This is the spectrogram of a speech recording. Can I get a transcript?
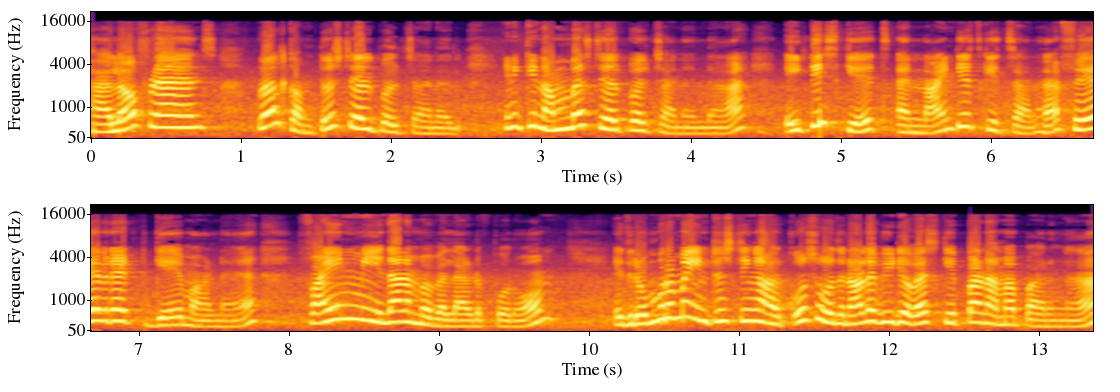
ஹலோ ஃப்ரெண்ட்ஸ் வெல்கம் டு ஸ்டெல்பல் சேனல் இன்றைக்கி நம்ம ஸ்டெல்பல் சேனலில் எயிட்டிஸ் கிட்ஸ் அண்ட் நைன்டிஸ் கிட்ஸான ஃபேவரட் கேமான ஃபைன் மீ தான் நம்ம விளையாட போகிறோம் இது ரொம்ப ரொம்ப இன்ட்ரெஸ்டிங்காக இருக்கும். ஸோ அதனால் வீடியோவை ஸ்கிப் பண்ணாமல் பாருங்கள்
